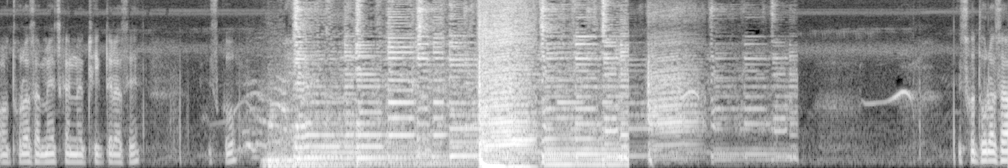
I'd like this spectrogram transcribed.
और थोड़ा सा मैच करना ठीक तरह से, इसको। इसको थोड़ा सा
